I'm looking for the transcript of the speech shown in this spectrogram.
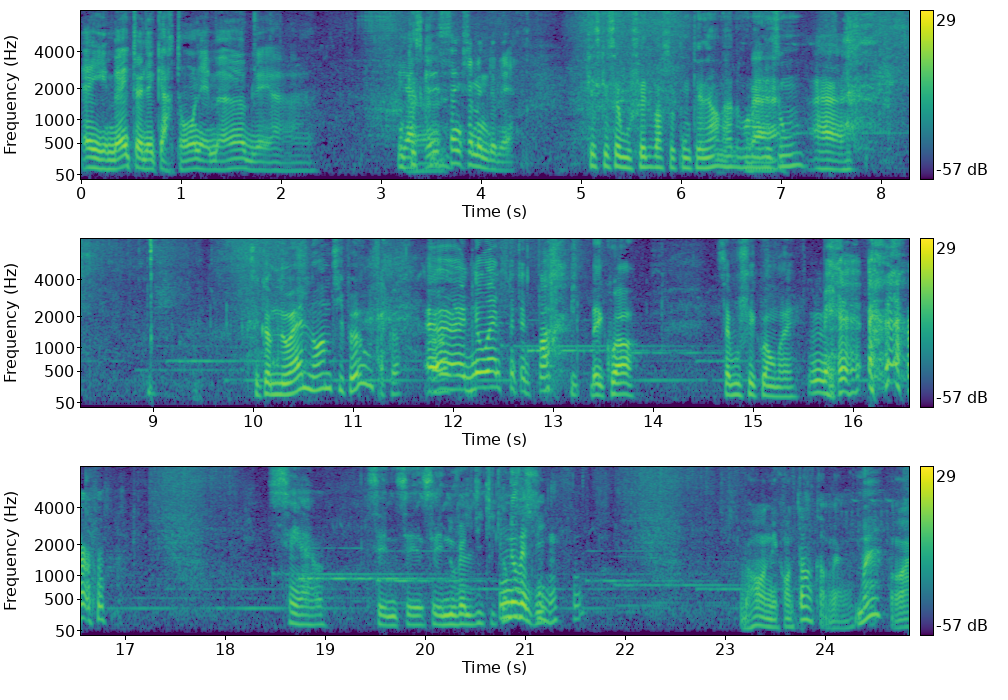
et ils mettent les cartons, les meubles et, euh, et après, cinq semaines de mer. Qu'est-ce que ça vous fait de voir ce container là devant la Ben, maison Euh, C'est comme Noël, non Un petit peu ou c'est quoi euh, Noël peut-être pas, Mais quoi? Ça vous fait quoi, André? Mais c'est euh, C'est une, c'est- c'est une nouvelle vie qui une commence nouvelle vie. Bon, on est content quand même. Ouais. Ouais.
